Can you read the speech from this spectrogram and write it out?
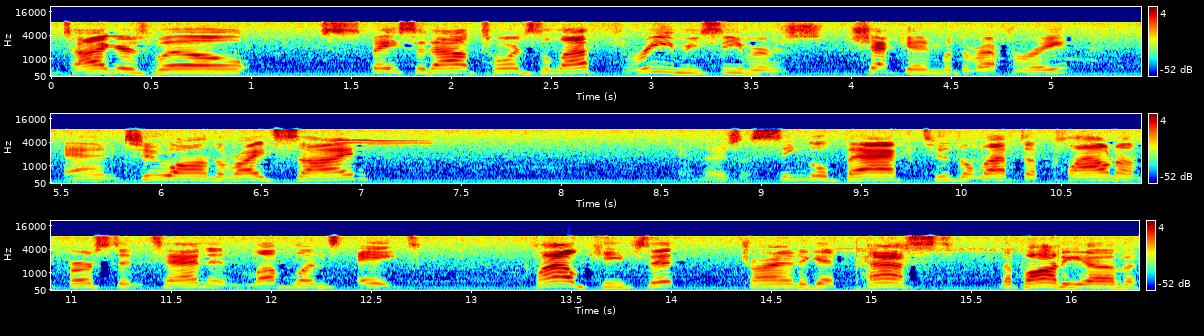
The Tigers will space it out towards the left. Three receivers check in with the referee, and two on the right side. And there's a single back to the left of Cloud on first and 10 in Loveland's eight. Cloud keeps it, trying to get past the body of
